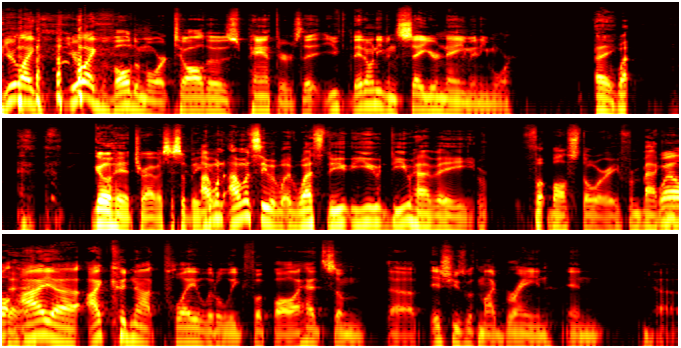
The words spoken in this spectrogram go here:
You're like you're like Voldemort to all those Panthers that you they don't even say your name anymore. Hey, What go ahead, Travis. This will be. I good. want. I want to see what Wes. Do you, you do you have a football story from back Well, in the day? I uh, I could not play little league football. I had some uh, issues with my brain, and uh,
